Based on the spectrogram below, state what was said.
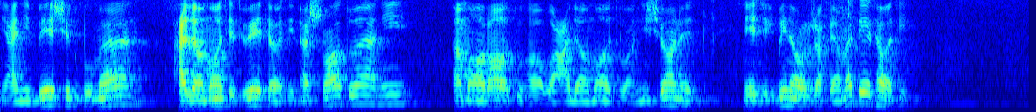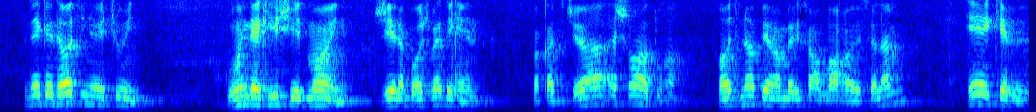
يعني بيشك بما علامات تويت هاتين أشراطها يعني أماراتها وعلاماتها نشانت نيزك بين رجع قيامته هاتين ذاك هاتين ويتشوين وهندك إيش يتماين جيرا باش بدهن فقد جاء أشراطها هاتنا پیغمبر صلى الله عليه وسلم ايكل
